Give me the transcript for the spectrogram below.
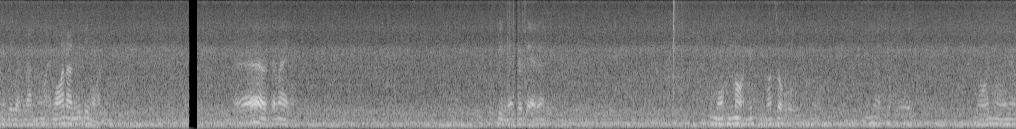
นี่คือแบบนั้นหมอยหมอนั่นวิธีหมอนะเออใช่ไหมนะจะกินเนี่ยจะแก่เลยหมอหมอนี่สีหมอโสหมอโสหมอหมอเนี่ย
